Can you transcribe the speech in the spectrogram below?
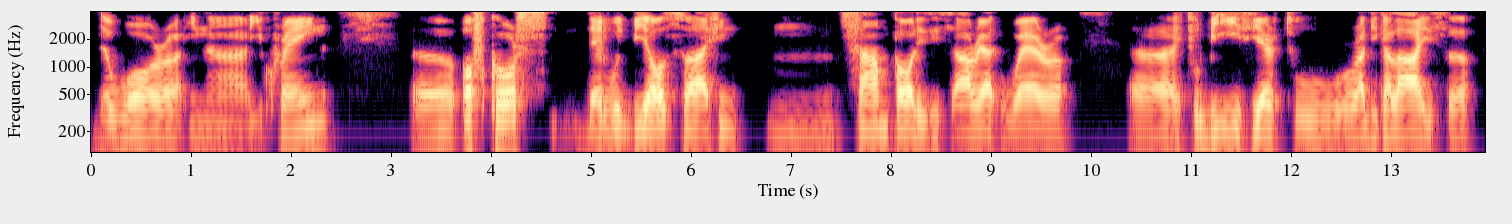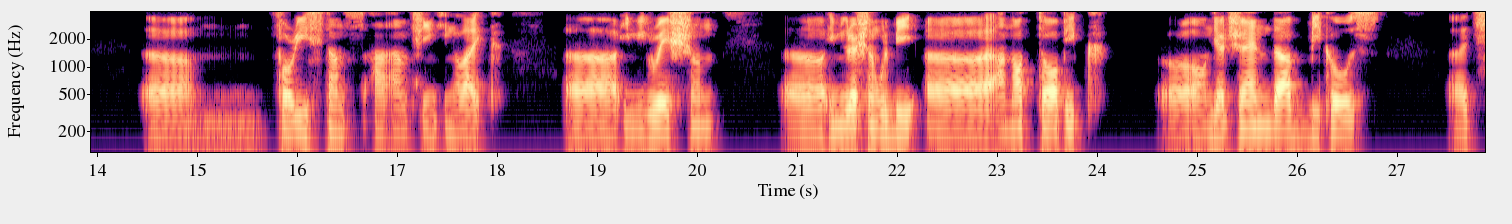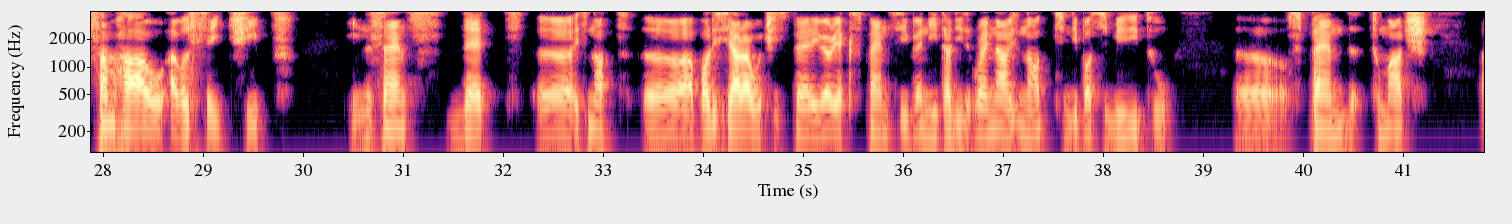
the war in uh, Ukraine. Uh, of course, there will be also, I think, um, some policies area where uh, it will be easier to radicalize. Uh, um, for instance, I'm thinking like uh, immigration. Uh, immigration will be uh, a hot topic on the agenda because it's somehow, I will say, cheap in the sense that uh, it's not uh, a policy area which is very very expensive and Italy right now is not in the possibility to uh, spend too much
